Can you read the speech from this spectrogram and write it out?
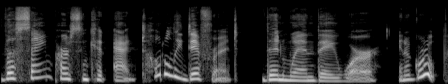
the same person could act totally different than when they were in a group,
